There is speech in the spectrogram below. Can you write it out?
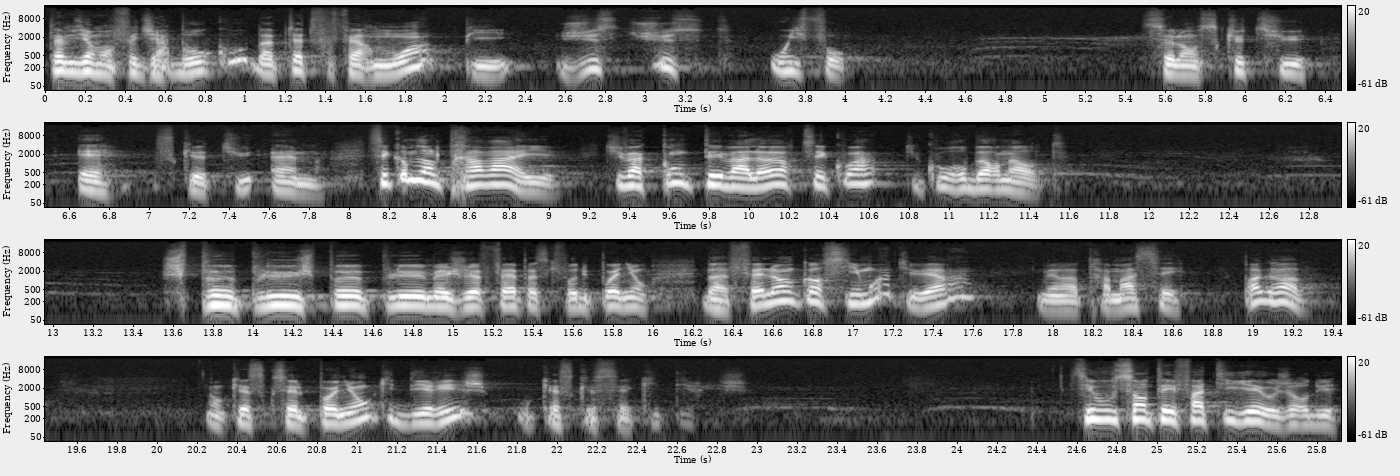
Tu vas me dire, on fait déjà beaucoup. Ben, peut-être qu'il faut faire moins, puis juste, juste où il faut. Selon ce que tu es, ce que tu aimes. C'est comme dans le travail. Tu vas compter tes valeurs, tu sais quoi? Tu cours au burn-out. Je peux plus, je peux plus, mais je le fais parce qu'il faut du pognon. Ben, fais-le encore six mois, tu verras. Mais on va te ramasser. Pas grave. Donc, est-ce que c'est le pognon qui te dirige ou qu'est-ce que c'est qui te dirige? Si vous vous sentez fatigué aujourd'hui,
